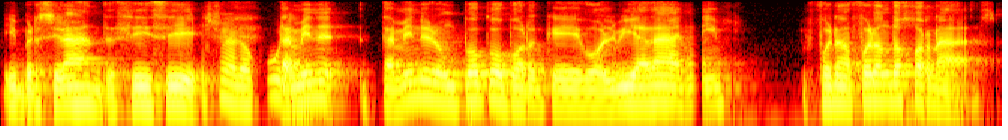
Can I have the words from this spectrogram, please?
Impresionante, sí, sí. Es una locura. También, también era un poco porque volvía Dani. Fueron, fueron dos jornadas.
